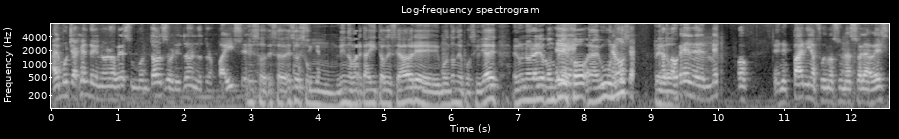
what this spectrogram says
Hay mucha gente que no nos ve hace un montón, sobre todo en otros países. Eso, eso, eso es un lindo mercadito que se abre, un montón de posibilidades, en un horario complejo, en algunos, pero Cuando ves de México, en España fuimos una sola vez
